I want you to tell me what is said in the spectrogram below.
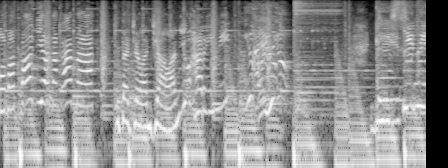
Selamat pagi anak-anak. Kita jalan-jalan yuk hari ini. Yuk, ayo. Di sini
